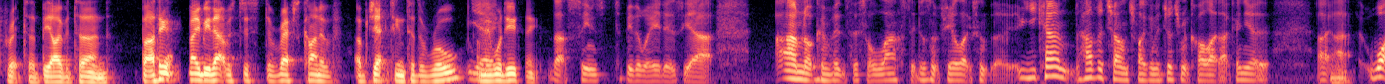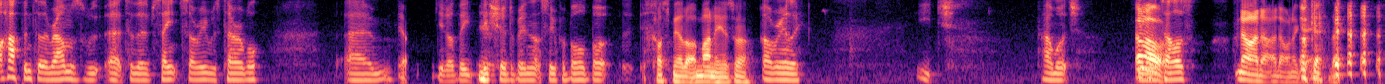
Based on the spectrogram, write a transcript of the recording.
for it to be overturned. But I think maybe that was just the refs kind of objecting to the rule. I Yeah. mean, what do you think? that seems to be the way it is. Yeah, I'm not convinced this will last. It doesn't feel like something you can't have a challenge flag and a judgment call like that, can you? I, I, what happened to the Rams, uh, to the Saints, sorry, was terrible. Um, Yep. You know they, they should have been in that Super Bowl, but Cost me a lot of money as well. oh really? Each, how much? Do you want Oh. to tell us? No, I don't, I don't want to get Okay. into that.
